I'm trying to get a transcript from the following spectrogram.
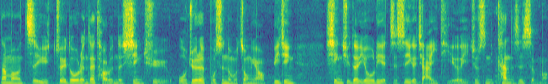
那么，至于最多人在讨论的兴趣，我觉得不是那么重要。毕竟，兴趣的优劣只是一个假议题而已，就是你看的是什么。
